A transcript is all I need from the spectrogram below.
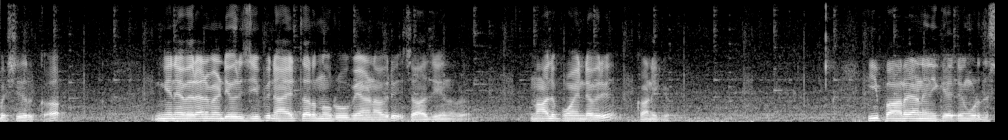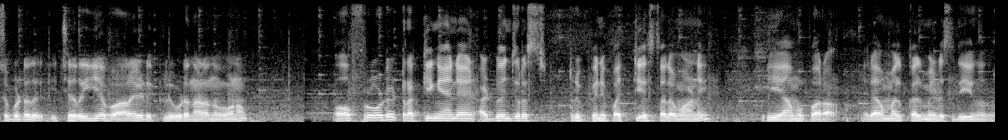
ബഷീർക്ക. ഇങ്ങനെ വരാൻ വേണ്ടി ഒരു ജീപ്പിന് ആയിരത്തി അറുന്നൂറ് രൂപയാണ് അവർ ചാർജ് ചെയ്യുന്നത്. നാല് പോയിന്റ് അവർ കാണിക്കും. ഈ പാറയാണ് എനിക്ക് ഏറ്റവും കൂടുതൽ ഇഷ്ടപ്പെട്ടത്. ഈ ചെറിയ പാറ ഇടുക്കിലൂടെ നടന്നു പോകണം off road trekking and adventurous ട്രിപ്പിന് പറ്റിയ സ്ഥലമാണ് ഈ ആമപ്പാറ രാമൽക്കൽമേട് സ്ഥിതി ചെയ്യുന്നത്.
